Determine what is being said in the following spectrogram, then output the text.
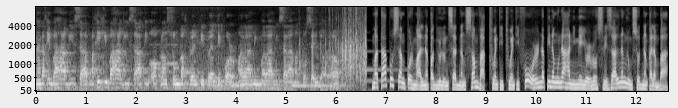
na nakibahagi sa at makikibahagi sa ating Oplang Sumbak 2024. Maraming maraming salamat po sa inyo. No? Matapos ang formal na paglulunsad ng Samvac 2024 na pinangunahan ni Mayor Ros Rizal ng lungsod ng Kalamba,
